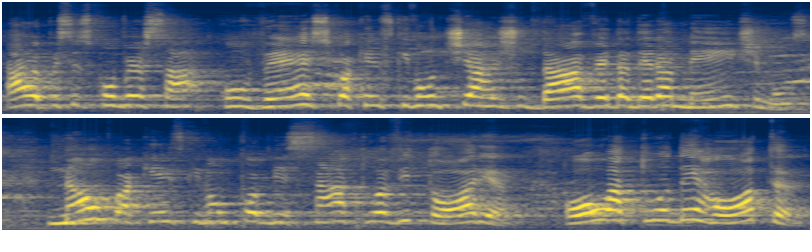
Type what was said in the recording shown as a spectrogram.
Ah, eu preciso conversar. Converse com aqueles que vão te ajudar verdadeiramente, irmãos. Não com aqueles que vão cobiçar a tua vitória ou a tua derrota.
